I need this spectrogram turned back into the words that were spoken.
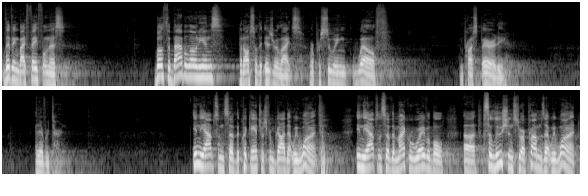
living by faithfulness, both the Babylonians but also the Israelites were pursuing wealth and prosperity at every turn. In the absence of the quick answers from God that we want, in the absence of the microwavable uh, solutions to our problems that we want,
